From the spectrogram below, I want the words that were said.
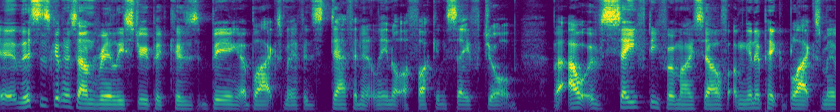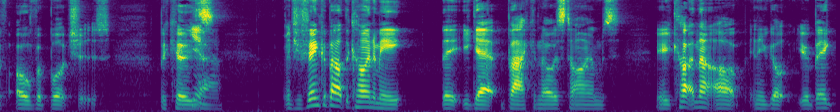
uh, this is going to sound really stupid because being a blacksmith is definitely not a fucking safe job. But out of safety for myself, I'm going to pick blacksmith over butchers. Because Yeah. if you think about the kind of meat that you get back in those times, you're cutting that up and you've got your big,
